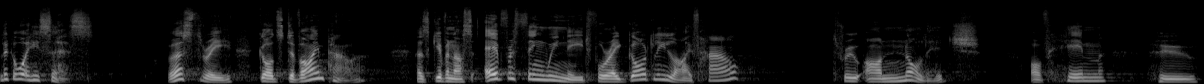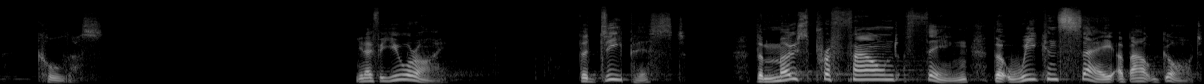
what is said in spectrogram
Look at what he says. Verse 3 God's divine power has given us everything we need for a godly life. How? through our knowledge of Him who called us. You know, for you or I, the deepest, the most profound thing that we can say about God,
